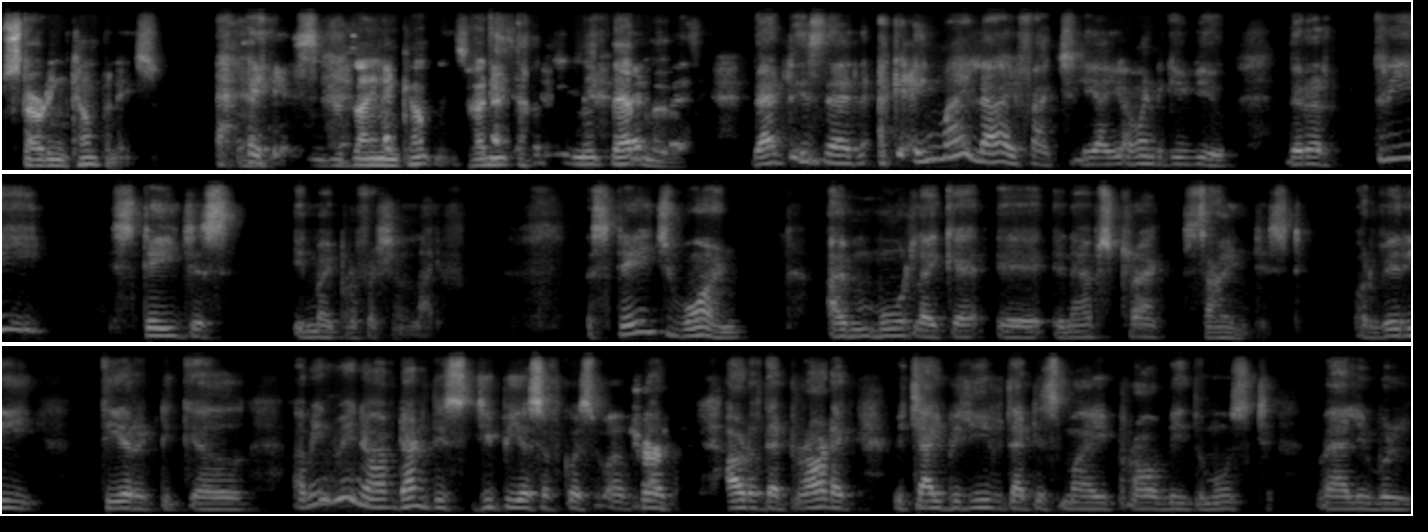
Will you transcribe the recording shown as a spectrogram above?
starting companies? designing companies. How do you how do you make that move? That is that in my life, actually, I, I want to give you there are three stages in my professional life. Stage one, I'm more like a, a, an abstract scientist or very theoretical. I mean, you know, I've done this GPS, of course, uh, sure. out, out of that product, which I believe that is my probably the most valuable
